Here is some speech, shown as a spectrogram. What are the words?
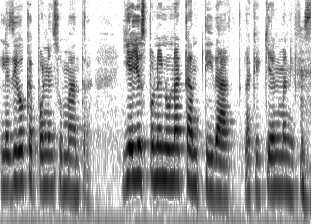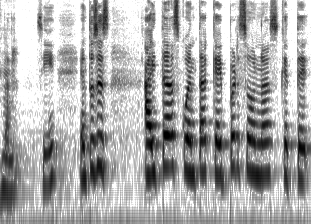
les digo que ponen su mantra y ellos ponen una cantidad, la que quieren manifestar, ¿sí? Entonces, ahí te das cuenta que hay personas que te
